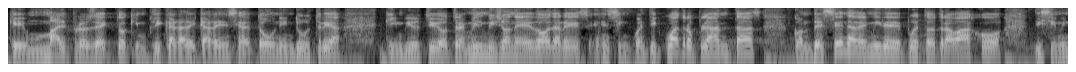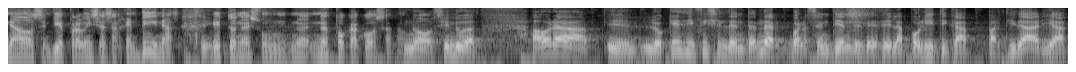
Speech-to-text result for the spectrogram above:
que un mal proyecto que implica la decadencia de toda una industria que invirtió 3 mil millones de dólares en 54 plantas con decenas de miles de puestos de trabajo diseminados en 10 provincias argentinas. Esto no es, un, no, es poca cosa. ¿no? no, sin duda. Ahora, eh, lo que es difícil de entender, bueno, se entiende desde la política partidaria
